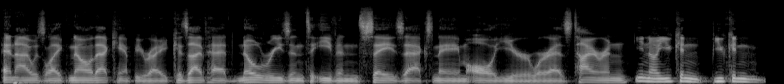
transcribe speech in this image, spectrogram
and I was like, no, that can't be right because I've had no reason to even say Zach's name all year. Whereas Tyron, you know, you can you can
